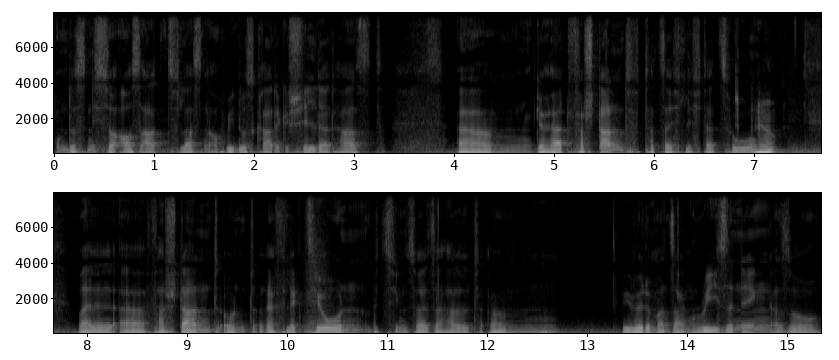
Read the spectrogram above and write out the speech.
um das nicht so ausarten zu lassen, auch wie du es gerade geschildert hast, ähm, gehört Verstand tatsächlich dazu Ja. Weil äh, Verstand und Reflexion, beziehungsweise halt, ähm, wie würde man sagen, Reasoning, also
